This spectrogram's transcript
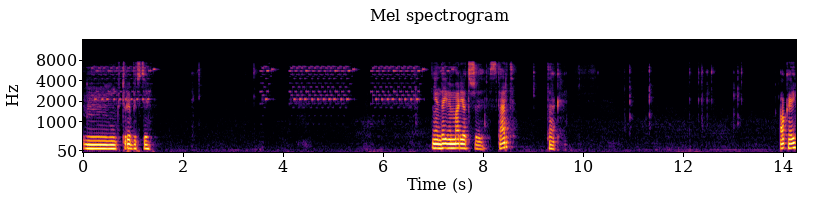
Mm, które by tutaj... Nie, dajmy Mario 3. Start? Tak. Okej.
